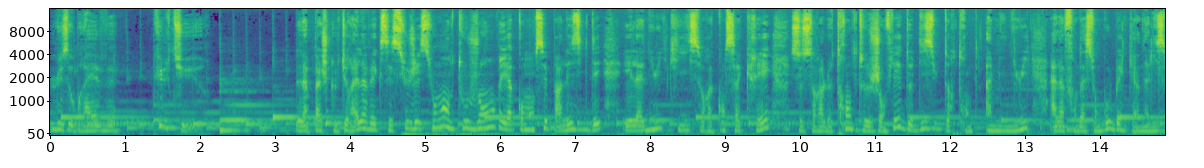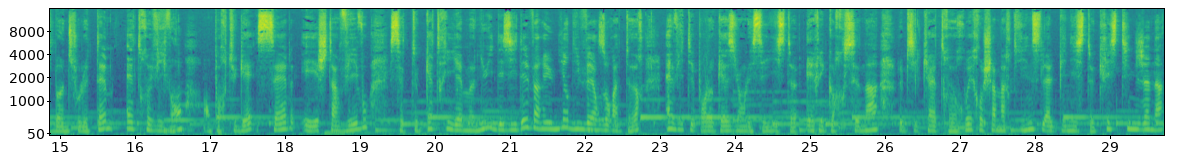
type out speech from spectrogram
L'uso brève, culture. La page culturelle avec ses suggestions en tout genre et à commencer par les idées et la nuit qui y sera consacrée. Ce sera le 30 janvier de 18h30 à minuit à la Fondation Gulbenkian à Lisbonne sous le thème Être vivant en portugais Ser et Estar Vivo. Cette quatrième nuit des idées va réunir divers orateurs invités pour l'occasion l'essayiste Eric Orsena, le psychiatre Rui Rocha Martins, l'alpiniste Christine Jana,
